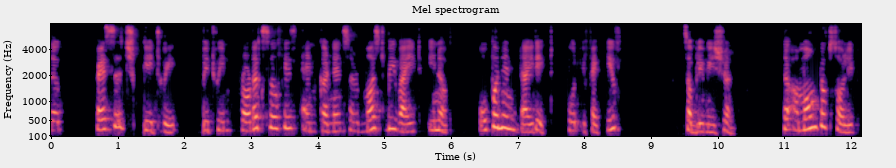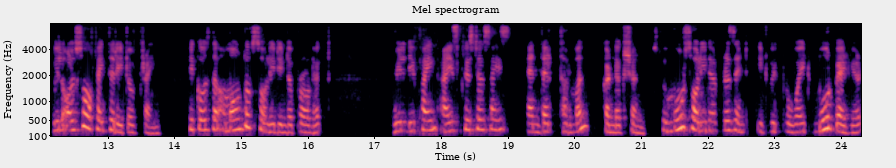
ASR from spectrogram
The passage gateway between product surface and condenser must be wide enough, open and direct for effective sublimation. The amount of solid will also affect the rate of drying because the amount of solid in the product will define ice crystal size and their thermal conduction. So more solid are present, it will provide more barrier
